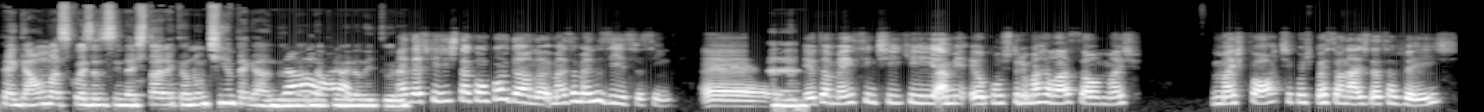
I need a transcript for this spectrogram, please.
pegar umas coisas assim da história que eu não tinha pegado Não, na, na é. primeira leitura. Mas acho que a gente está concordando, é mais ou menos isso, assim. É, Eu também senti que a eu construí uma relação mais, mais forte com os personagens dessa vez.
